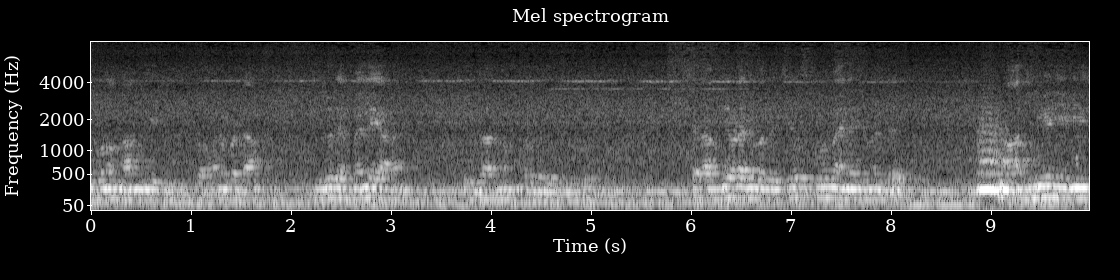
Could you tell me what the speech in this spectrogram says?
ജൂൺ ഒന്നാം തീയതി ബഹുമാനപ്പെട്ട തിരൂർ എം എൽ എ ആണ് ഉദ്ഘാടനം നിർവഹിക്കുന്നത്. ശതാബ്ദിയോടനുബന്ധിച്ച് സ്കൂൾ മാനേജ്മെന്റ് ആധുനിക രീതിയിൽ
